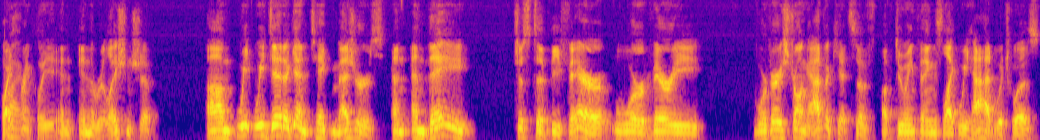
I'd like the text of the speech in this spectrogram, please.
quite right. frankly, in in the relationship. Um, we we did again take measures, and and they, just to be fair, were very were very strong advocates of of doing things like we had, which was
